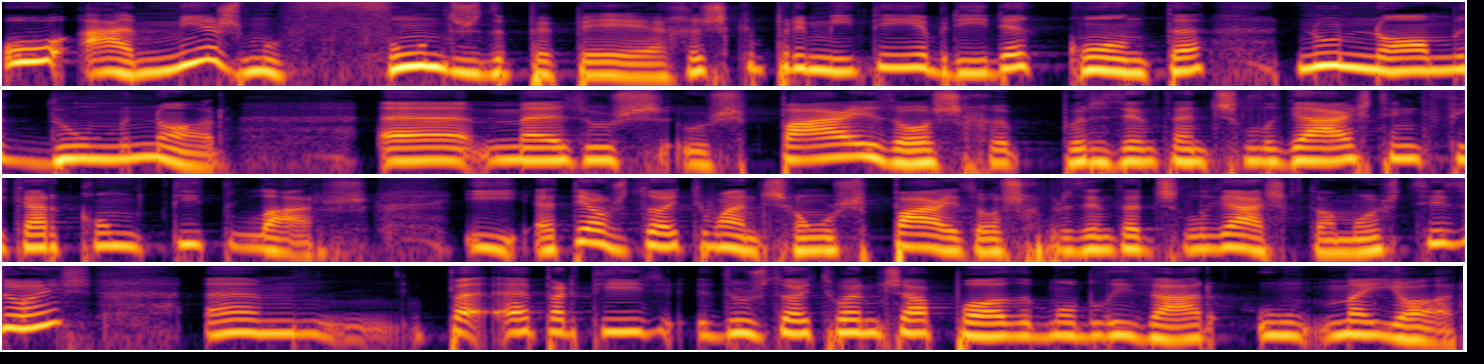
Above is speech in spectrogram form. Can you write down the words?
ou há mesmo fundos de PPRs que permitem abrir a conta no nome do menor. Ah, mas os, os pais ou os representantes legais têm que ficar como titulares. E até aos 18 anos são os pais ou os representantes legais que tomam as decisões. Pa- a partir dos 18 anos já pode mobilizar o maior.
